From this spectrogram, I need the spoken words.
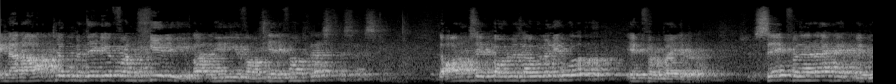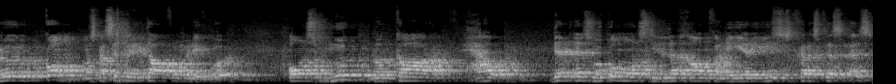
en dan hardloop met 'n evangelie wat nie die evangelie van Christus is nie. Daarom sê Paulus hou hulle nie oop en vermy hulle. So sê vir hulle reg, my broer, kom, ons gaan sit by die tafel met die woord. Ons moet mekaar help. Dit is hoekom ons die liggaam van die Here Jesus Christus is.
